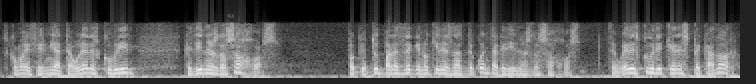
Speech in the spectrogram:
Es como decir, mira, te voy a descubrir que tienes dos ojos, porque tú parece que no quieres darte cuenta que tienes dos ojos. Te voy a descubrir que eres pecador.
